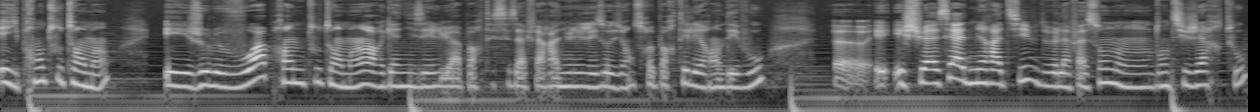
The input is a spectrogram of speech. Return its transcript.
Et il prend tout en main. Et je le vois prendre tout en main, organiser, lui apporter ses affaires, annuler les audiences, reporter les rendez-vous. et, je suis assez admirative de la façon dont il gère tout.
